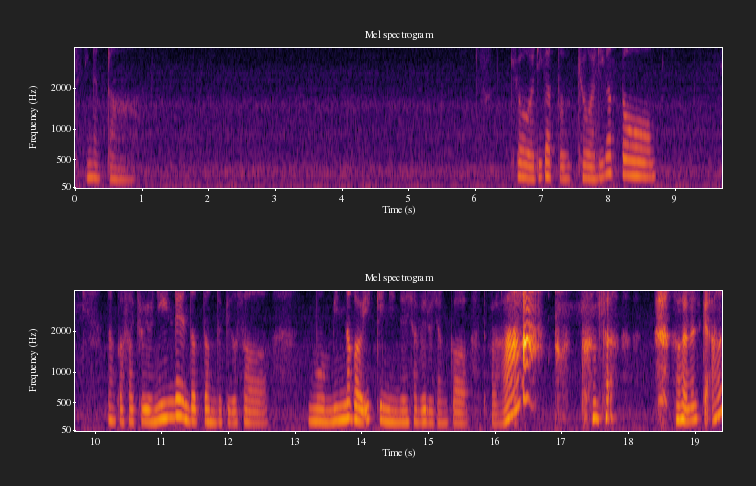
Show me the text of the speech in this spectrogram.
ありがとう今日ありがとう。今日ありがとう。なんかさ今日4人連だったんだけどさもうみんなが一気にね喋るじゃんか。だから「ああこんな話かあ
